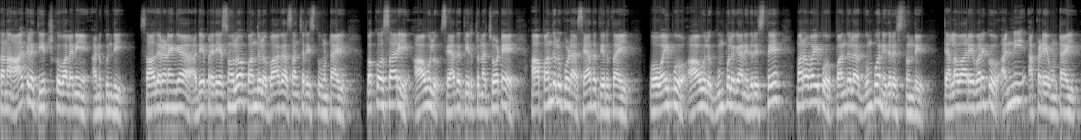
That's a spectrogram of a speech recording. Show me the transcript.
తన ఆకలి తీర్చుకోవాలని అనుకుంది. సాధారణంగా అదే ప్రదేశంలో పందులు బాగా సంచరిస్తూ ఉంటాయి. ఒక్కోసారి ఆవులు సేద తీరుతున్న చోటే ఆ పందులు కూడా సేద తీరుతాయి. ఓవైపు ఆవులు గుంపులుగా నిద్రిస్తే మరోవైపు పందుల గుంపు నిద్రిస్తుంది. తెల్లవారే వరకు అన్నీ అక్కడే ఉంటాయి.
